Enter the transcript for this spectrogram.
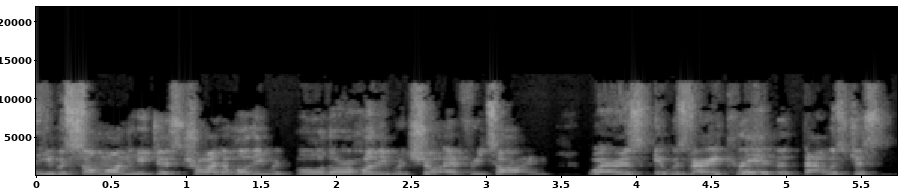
he was someone who just tried a Hollywood ball or a Hollywood shot every time. Whereas it was very clear that that was just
